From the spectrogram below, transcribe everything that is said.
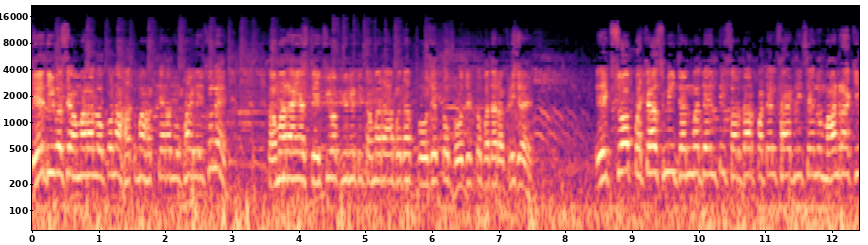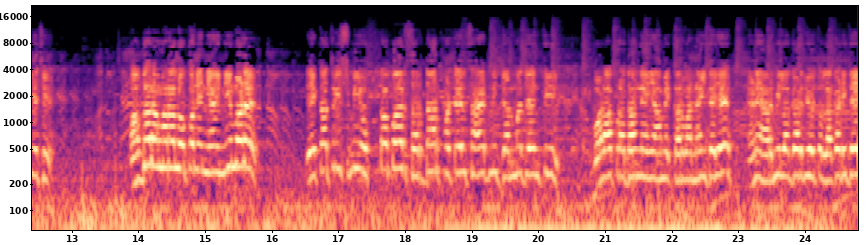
જે દિવસે અમારા લોકોના હાથમાં હથિયાર અમે ઉઠાવી લઈશું ને, તમારા અહીંયા સ્ટેચ્યુ ઓફ યુનિટી, તમારા આ બધા પ્રોજેક્ટો પ્રોજેક્ટો બધા રખડી જાય. એકસો પચાસમી જન્મ જયંતિ સરદાર પટેલ સાહેબની છે એનું માન રાખીએ છીએ. અગર અમારા લોકોને ન્યાય નહીં મળે, એકત્રીસમી ઓક્ટોબર સરદાર પટેલ સાહેબની જન્મ જયંતિ વડાપ્રધાનને અહીંયા અમે કરવા નહીં દઈએ. એને આર્મી લગાડવી હોય તો લગાડી દે.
